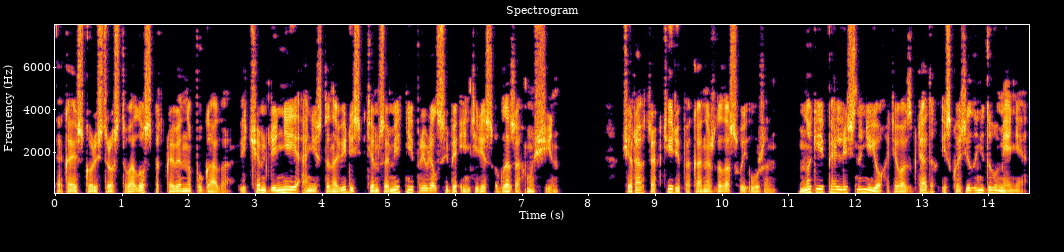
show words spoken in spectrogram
Такая скорость роста волос откровенно пугала, ведь чем длиннее они становились, тем заметнее проявлял себя интерес в глазах мужчин. Вчера в трактире, пока она ждала свой ужин, многие пялились на нее, хотя во взглядах и сквозило недоумение.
